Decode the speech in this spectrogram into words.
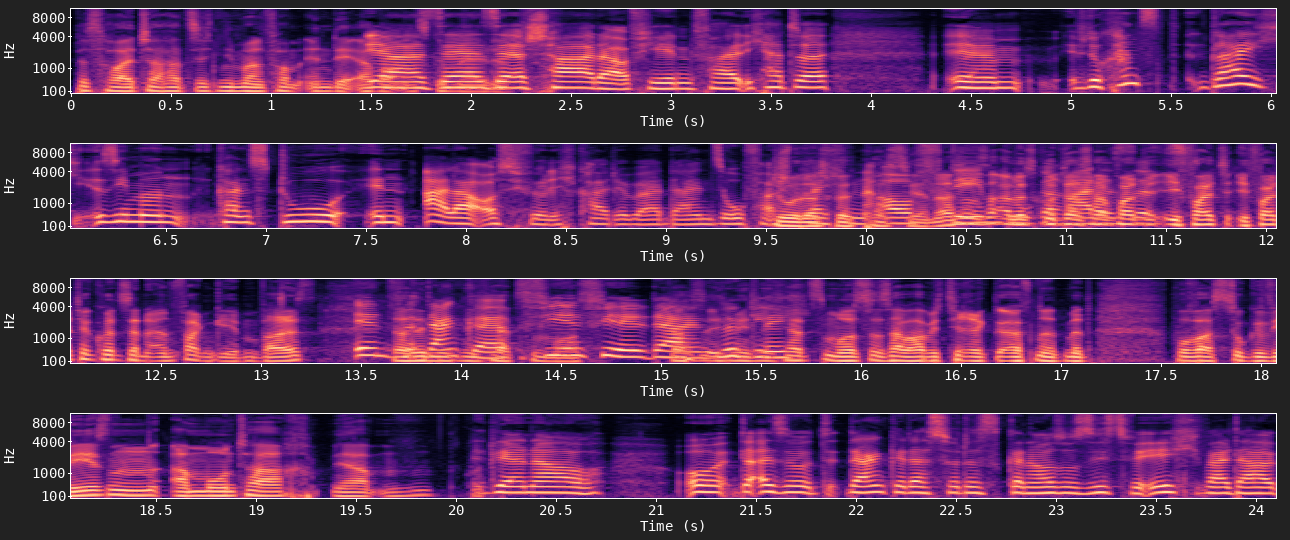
bis heute hat sich niemand vom NDR Ja, sehr, gemeldet. sehr schade auf jeden Fall. Ich hatte, ähm, du kannst gleich, Simon, kannst du in aller Ausführlichkeit über dein Sofa Du, das sprechen, wird auf passieren. Das dem ist alles du gut. Deshalb wollte, ich, wollte, ich wollte kurz den Anfang geben, weißt mich danke. Vielen, muss. vielen Dank, Dass ich mich wirklich. nicht hetzen muss. Deshalb habe ich direkt eröffnet mit, wo warst du gewesen am Montag? Ja, gut. Genau. Und also danke, dass du das genauso siehst wie ich, weil da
